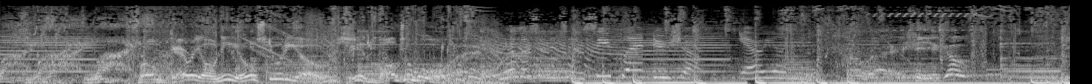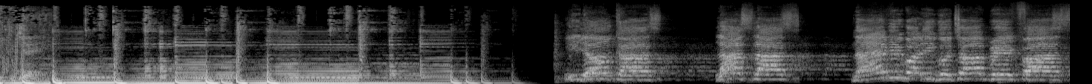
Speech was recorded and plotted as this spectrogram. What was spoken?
live, live, live from Garry O'Neal Studios in Baltimore. You're listening to the C Plan Do Show. Garry O'Neal. All right, here you go. DJ. We don't cast, last, last. Now everybody go to breakfast.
